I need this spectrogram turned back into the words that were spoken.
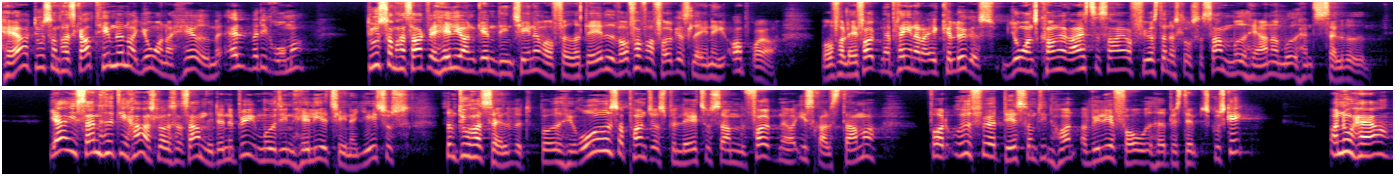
Herre, du som har skabt himlen og jorden og havet med alt, hvad de rummer. Du som har sagt ved Helligånden gennem din tjener, vor fader David, hvorfor var folkeslagene i oprør? Hvorfor lagde folkene planer, der ikke kan lykkes? Jordens konge rejste sig, og fyrsterne slog sig sammen mod herren og mod hans salvede. Ja, i sandhed, de har slået sig sammen i denne by mod din hellige tjener Jesus, som du har salvet, både Herodes og Pontius Pilatus sammen med folkene og Israels stammer, for at udføre det, som din hånd og vilje forud havde bestemt skulle ske. Og nu, Herre,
